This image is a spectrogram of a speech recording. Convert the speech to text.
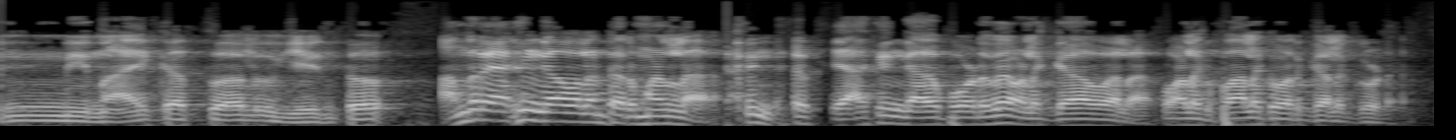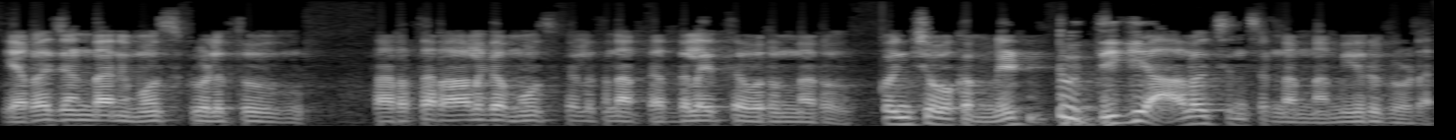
ఎన్ని నాయకత్వాలు ఏంటో అందరూ ఏకం కావాలంటారు మళ్ళా. ఏకం కాకపోవడమే వాళ్ళకి కావాలా? వాళ్ళకి పాలక వర్గాలకు కూడా. ఎర్ర జెండాని మోసుకెళుతూ తరతరాలుగా మోసుకెళ్తున్న పెద్దలైతే ఎవరున్నారు? కొంచెం ఒక మెట్టు దిగి ఆలోచించండి అన్న మీరు కూడా.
